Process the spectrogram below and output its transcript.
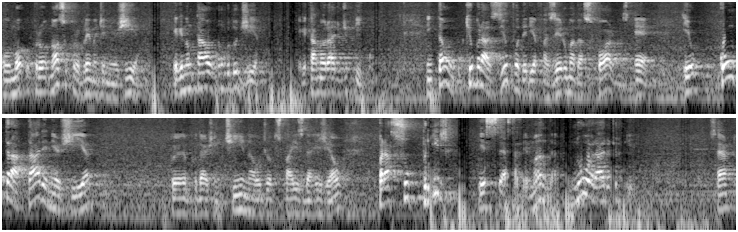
o, nosso problema de energia, ele não está ao longo do dia, ele está no horário de pico. Então, o que o Brasil poderia fazer, uma das formas, é eu contratar energia, por exemplo, da Argentina ou de outros países da região, para suprir esse, essa demanda no horário de pico. Certo?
